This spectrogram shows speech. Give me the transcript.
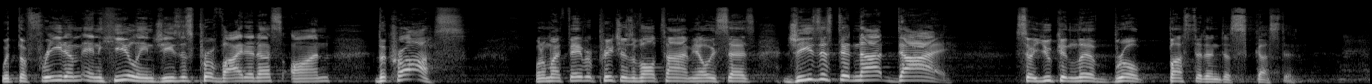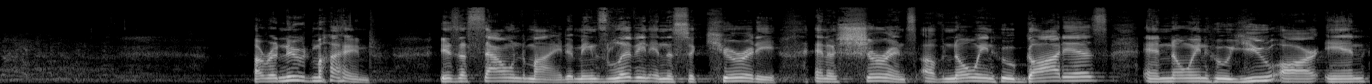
with the freedom and healing Jesus provided us on the cross. One of my favorite preachers of all time, he always says, Jesus did not die so you can live broke, busted, and disgusted. A renewed mind is a sound mind. It means living in the security and assurance of knowing who God is and knowing who you are in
